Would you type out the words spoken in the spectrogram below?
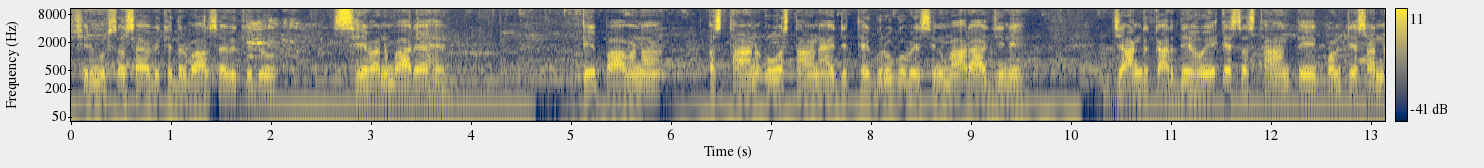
ਸ਼੍ਰੀ ਮੁਕਤਸਰ ਸਾਹਿਬ ਵਿਖੇ, ਦਰਬਾਰ ਸਾਹਿਬ ਵਿਖੇ ਜੋ ਸੇਵਾ ਨਿਭਾ ਰਿਹਾ ਹੈ, ਇਹ ਪਾਵਨ ਅਸਥਾਨ, ਉਹ ਸਥਾਨ ਹੈ ਜਿੱਥੇ ਗੁਰੂ ਗੋਬਿੰਦ ਸਿੰਘ ਮਹਾਰਾਜ ਜੀ ਨੇ ਜੰਗ ਕਰਦੇ ਹੋਏ ਇਸ ਸਥਾਨ ਤੇ ਪਹੁੰਚੇ ਸਨ।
